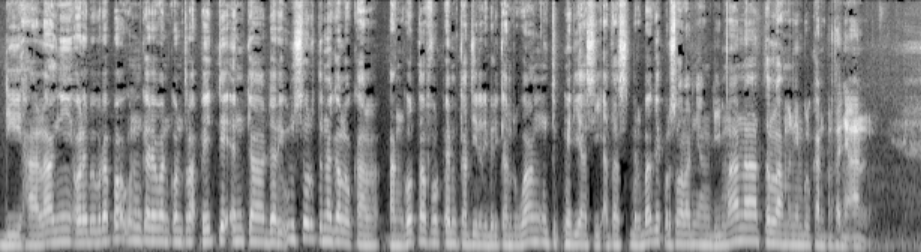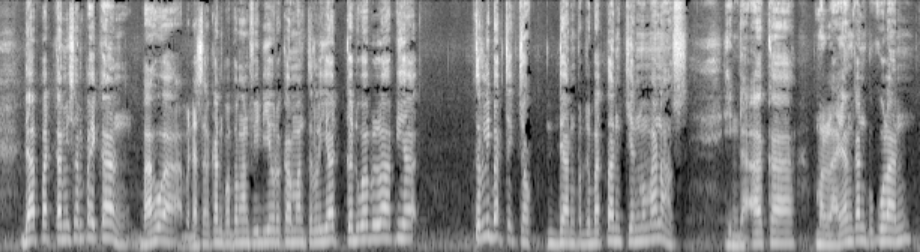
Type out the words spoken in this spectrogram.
dihalangi oleh beberapa oknum karyawan kontrak PT NK dari unsur tenaga lokal. Anggota Ford MK tidak diberikan ruang untuk mediasi atas berbagai persoalan yang di mana telah menimbulkan pertanyaan. Dapat kami sampaikan bahwa berdasarkan potongan video rekaman terlihat kedua belah pihak terlibat cekcok dan perdebatan kian memanas hingga AK melayangkan pukulan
